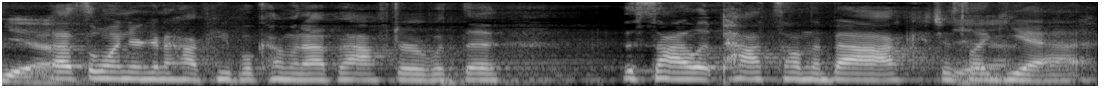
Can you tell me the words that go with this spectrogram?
Yeah. that's the one you're gonna have people coming up after with the the silent pats on the back, just like yeah,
